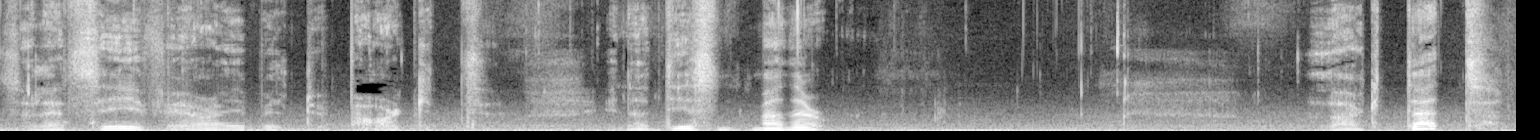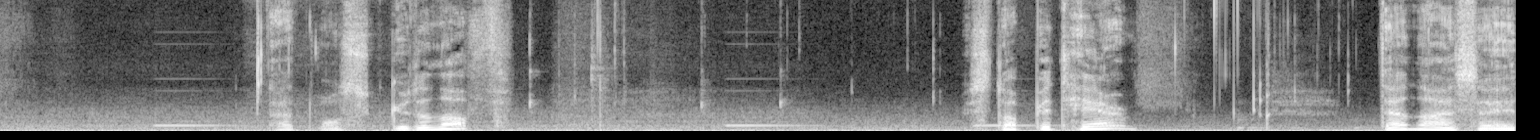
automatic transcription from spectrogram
So let's see if we are able to park it in a decent manner. Like that. That was good enough stop it here. Then I say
